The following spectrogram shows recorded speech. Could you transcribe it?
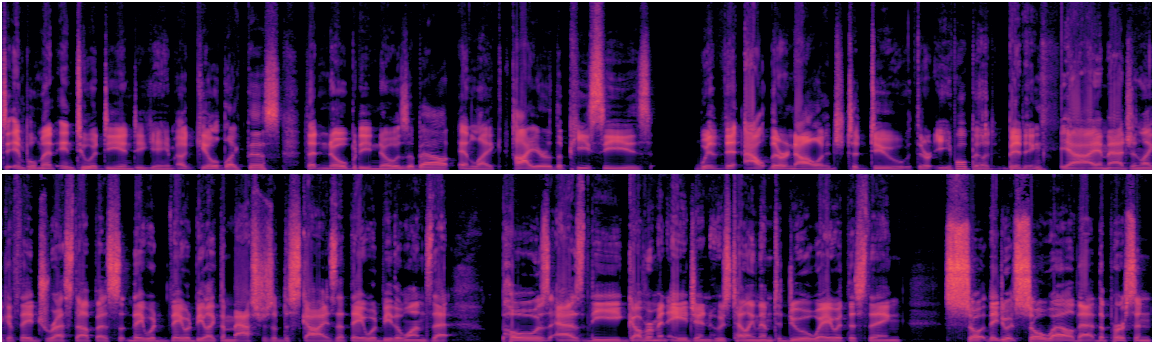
to implement into a D&D game a guild like this that nobody knows about and like hire the PCs without their knowledge to do their evil bid- bidding. Yeah, I imagine like if they dressed up as they would they would be like the masters of disguise that they would be the ones that pose as the government agent who's telling them to do away with this thing. So they do it so well that the person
